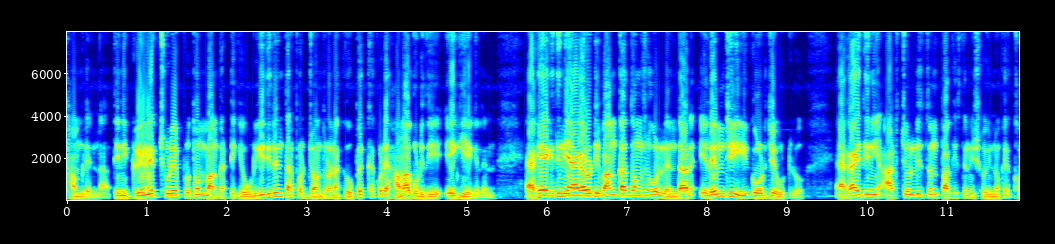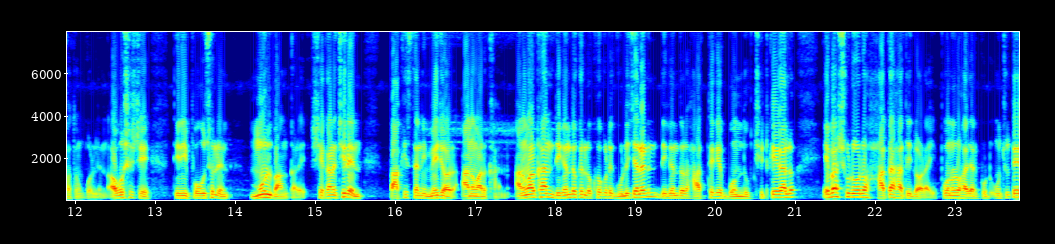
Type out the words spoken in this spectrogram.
থামলেন না। তিনি গ্রেনেড ছুঁড়ে প্রথম বাঙ্কারটিকে উড়িয়ে দিলেন, তারপর যন্ত্রণাকে উপেক্ষা করে হামাগুড়ি দিয়ে এগিয়ে গেলেন। একে একে তিনি এগারোটি বাঙ্কার ধ্বংস করলেন, তার এলএমজি গর্জে উঠল। একাই তিনি আটচল্লিশ জন পাকিস্তানি সৈন্যকে খতম করলেন। অবশেষে তিনি পৌঁছলেন মূল বাঙ্কারে সেখানে ছিলেন পাকিস্তানি মেজর আনোয়ার খান। আনোয়ার খান দিগেন্দ্রকে লক্ষ্য করে গুলি চালালেন। দিগেন্দ্র হাত থেকে বন্দুক ছিটকে গেল। এবার শুরু হলো হাতাহাতি লড়াই। পনেরো হাজার ফুট উঁচুতে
